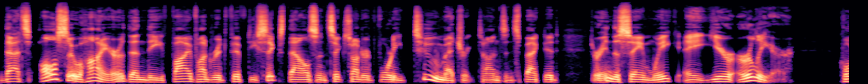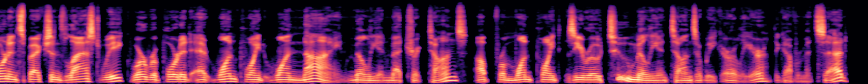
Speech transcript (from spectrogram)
That's also higher than the 556,642 metric tons inspected during the same week a year earlier. Corn inspections last week were reported at 1.19 million metric tons, up from 1.02 million tons a week earlier, the government said.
